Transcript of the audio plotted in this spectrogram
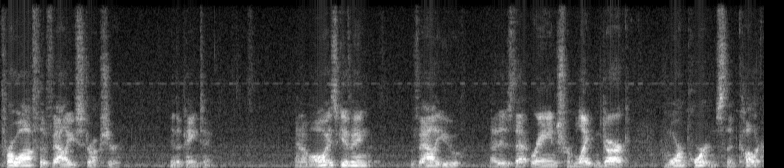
throw off the value structure in the painting. And I'm always giving value, that is that range from light and dark, more importance than color.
